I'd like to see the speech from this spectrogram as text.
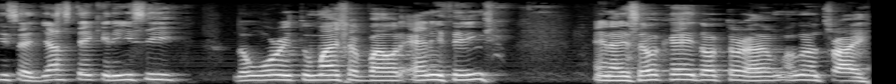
he said, just take it easy. Don't worry too much about anything. And I said, okay, doctor, I'm, I'm going to try.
